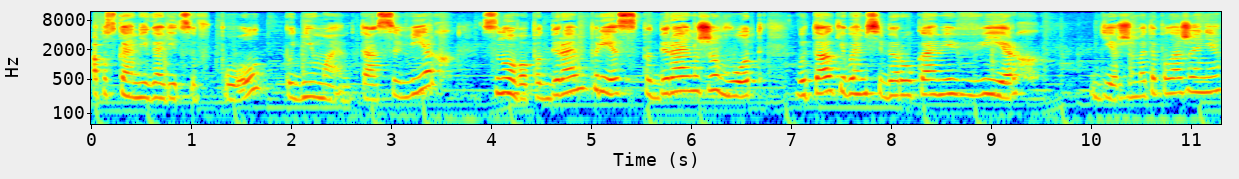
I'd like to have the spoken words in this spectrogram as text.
Опускаем ягодицы в пол, поднимаем таз вверх. Снова подбираем пресс, подбираем живот, выталкиваем себя руками вверх, Держим это положение.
